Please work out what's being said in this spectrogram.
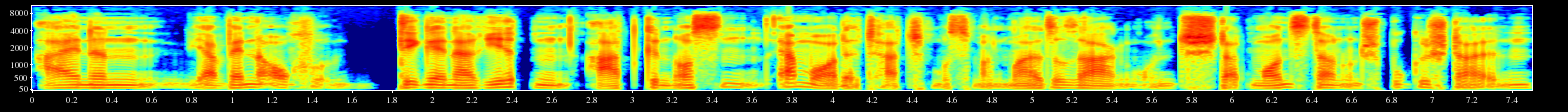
einen, ja, wenn auch degenerierten Artgenossen ermordet hat, muss man mal so sagen. Und statt Monstern und Spukgestalten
